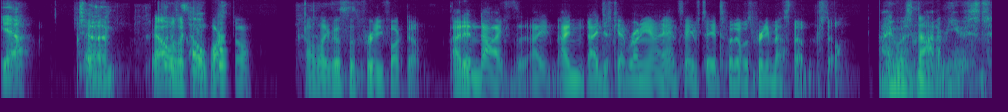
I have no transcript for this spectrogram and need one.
Yeah. Time. That But was a cool helpful. part, though. I was like, this is pretty fucked up. I didn't die 'cause I, I I just kept running and I had save states, but it was pretty messed up still. I was not amused.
